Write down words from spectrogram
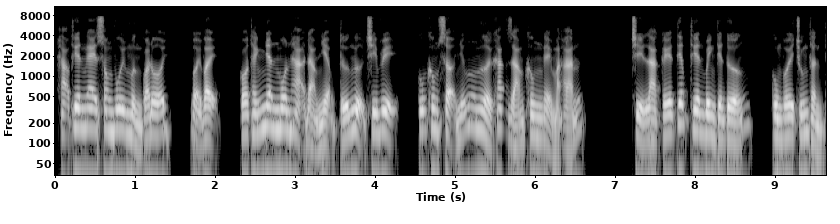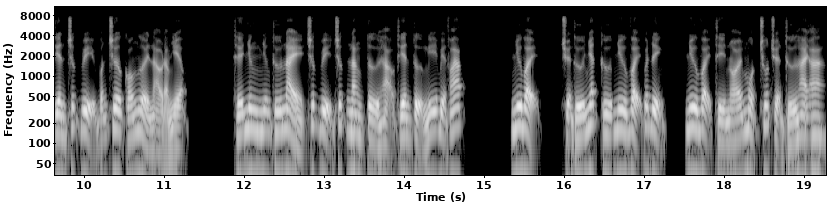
Hạo Thiên nghe xong vui mừng quá đỗi, bởi vậy, có thánh nhân môn hạ đảm nhiệm tứ ngự chi vị, cũng không sợ những người khác dám không nể mặt hắn. Chỉ là kế tiếp thiên binh thiên tướng, cùng với chúng thần tiên chức vị vẫn chưa có người nào đảm nhiệm. Thế nhưng những thứ này chức vị chức năng từ Hạo Thiên tự nghĩ biện pháp. Như vậy, chuyện thứ nhất cứ như vậy quyết định, như vậy thì nói một chút chuyện thứ hai a.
